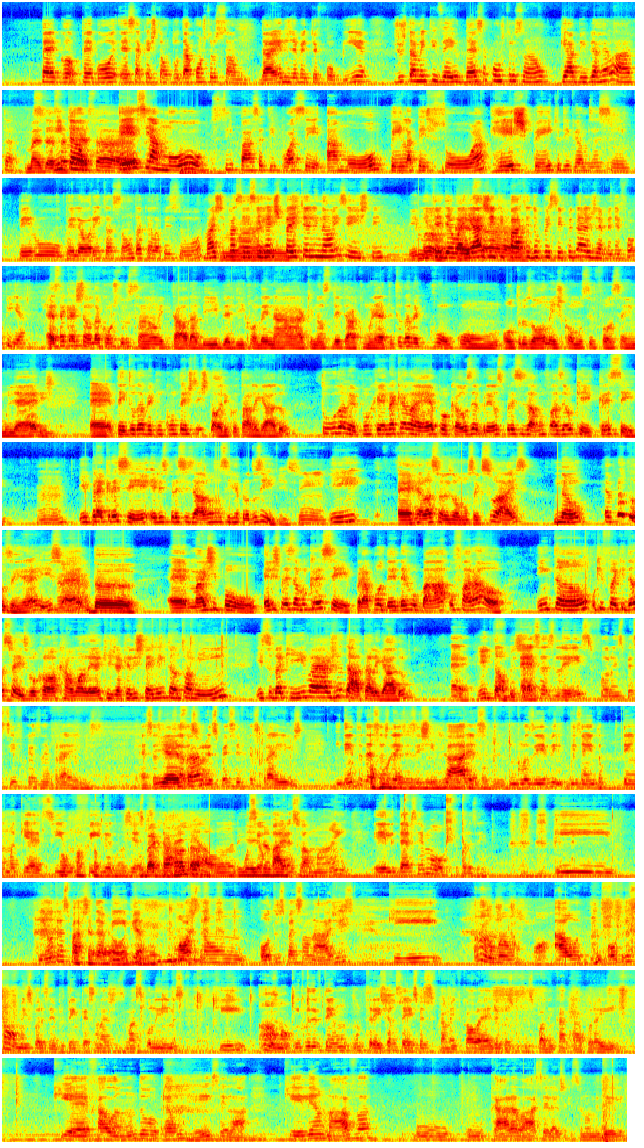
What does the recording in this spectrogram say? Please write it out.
pegou, pegou essa questão do- da construção da LGBTfobia, justamente veio dessa construção que a Bíblia relata. Mas essa, Então, essa... Esse amor se passa tipo a ser amor pela pessoa, respeito, digamos assim, pelo, pela orientação daquela pessoa. Mas tipo assim, esse Mas- respeito ele não existe. Irmão, entendeu? Aí a essa- gente parte do princípio da LGBTfobia. Essa questão da construção e tal, da Bíblia, de condenar, que não se deitar com mulher, tem tudo a ver com, com outros homens como se fossem mulheres. É, tem tudo a ver com contexto histórico, tá ligado? Tudo a ver, porque naquela época os hebreus precisavam fazer o quê? Crescer. Uhum. E pra crescer, eles precisavam se reproduzir. Isso. Sim. E é, relações homossexuais não reproduzem, né? Isso é Aham. duh. É, mas, tipo, eles precisavam crescer pra poder derrubar o faraó. Então, o que foi que Deus fez? Vou colocar uma lei aqui, já que eles temem tanto a mim. Isso daqui vai ajudar, tá ligado? É, Então, pessoal. Essas leis foram específicas, né, para eles. Essas E leis essa- elas foram específicas para eles. E dentro dessas é leis existem Jesus várias, inclusive dizendo que tem uma que é se Opa, um filho acabou. de O seu pai e a sua mãe, ele deve ser morto, por exemplo. E em outras partes Essa da é Bíblia ótima. mostram outros personagens que amam ao- outros homens, por exemplo. Tem personagens masculinos que amam. Inclusive tem um, um trecho, eu não sei especificamente qual é, depois vocês podem catar por aí, que é falando, é um rei, sei lá, que ele amava o, um cara lá, sei lá, eu esqueci o nome dele.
